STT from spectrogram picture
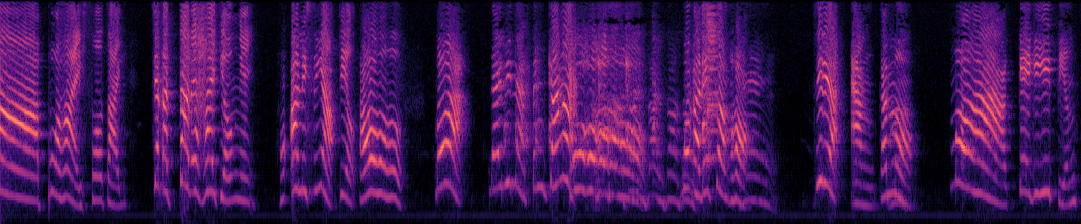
啊半海的所在，才甲搭咧海中的。好，安尼是啊。对，好好好，无啊，来面啊，登工啊。我甲你讲吼，即个红感冒，某啊，过去去边坐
